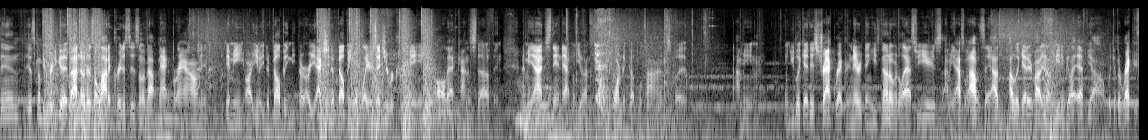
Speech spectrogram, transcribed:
then it's going to be pretty good. But I know there's a lot of criticism about Mack Brown and I mean, are you know you developing are you actually developing the players that you're recruiting and all that kind of stuff? And I mean, I understand that when you underperformed a couple times, but I mean, when you look at his track record and everything he's done over the last few years, I mean, that's what I would say. I, I look at everybody on the meeting and be like, F y'all, look at the record.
